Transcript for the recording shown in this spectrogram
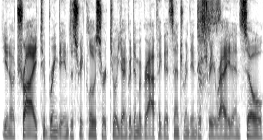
you know try to bring the industry closer to a younger demographic that's entering the industry right? And so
